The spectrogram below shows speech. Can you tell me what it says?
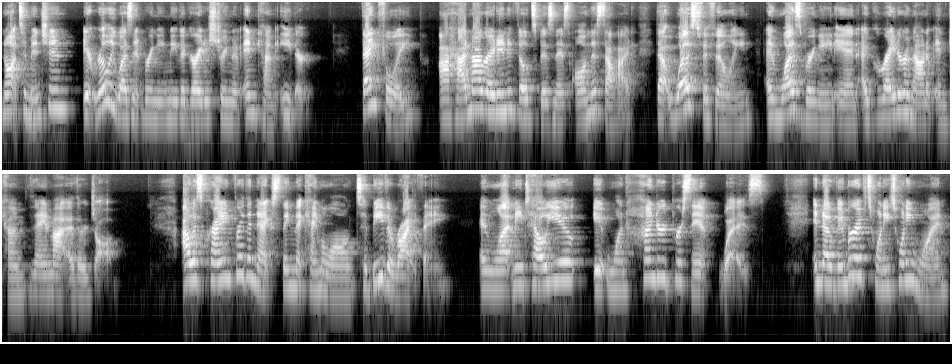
Not to mention, it really wasn't bringing me the greatest stream of income either. Thankfully, I had my Rodan and Fields business on the side that was fulfilling and was bringing in a greater amount of income than my other job. I was praying for the next thing that came along to be the right thing. And let me tell you, it 100% was. In November of 2021,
